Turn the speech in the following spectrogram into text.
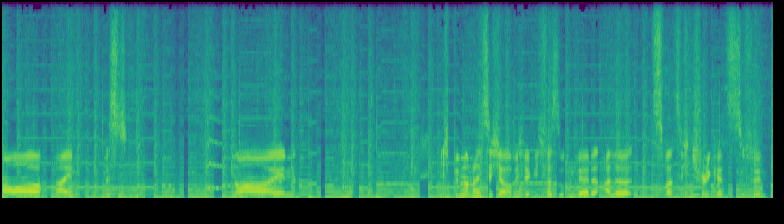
Oh, nein. Mist. Nein. Ich bin mir noch nicht sicher, ob ich wirklich versuchen werde, alle 20 Trinkets zu finden.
